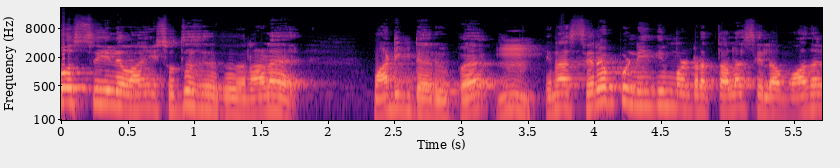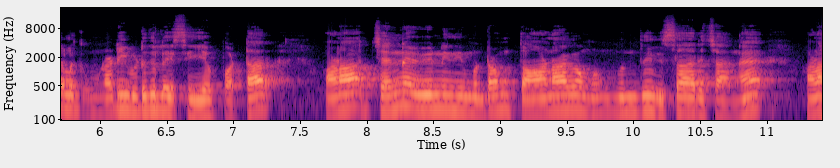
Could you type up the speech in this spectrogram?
ஓசியில வாங்கி சொத்து சேர்த்ததுனால மாட்டிக்கிட்டாரு இப்ப. ஏன்னா சிறப்பு நீதிமன்றத்தால சில மாதங்களுக்கு முன்னாடி விடுதலை செய்யப்பட்டார். ஆனா சென்னை உயர்நீதிமன்றம் தானாக முன்வந்து விசாரிச்சாங்க. ஆனா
